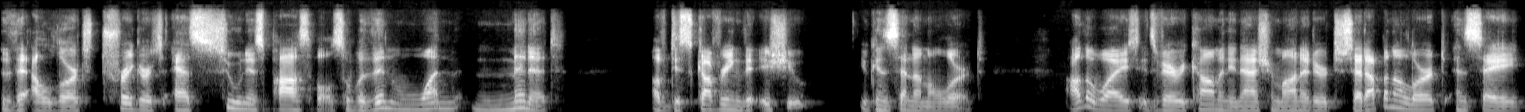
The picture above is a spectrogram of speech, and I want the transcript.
the alert triggers as soon as possible. So within one minute of discovering the issue, you can send an alert. Otherwise, it's very common in Azure Monitor to set up an alert and say,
